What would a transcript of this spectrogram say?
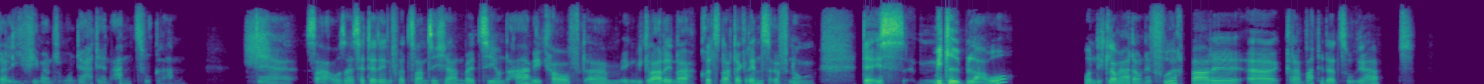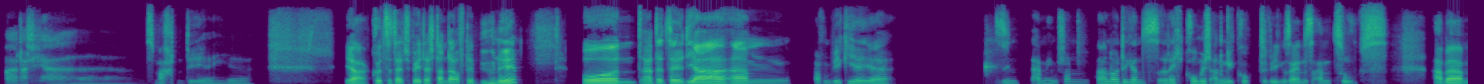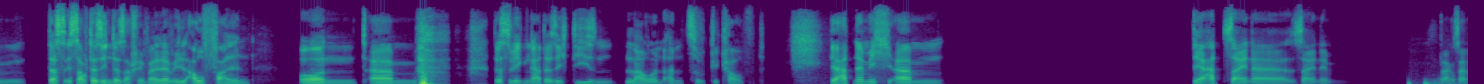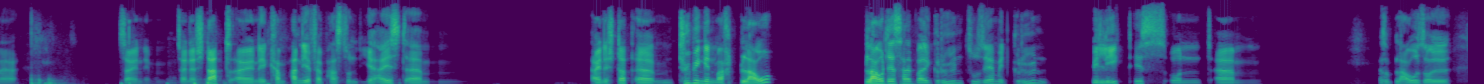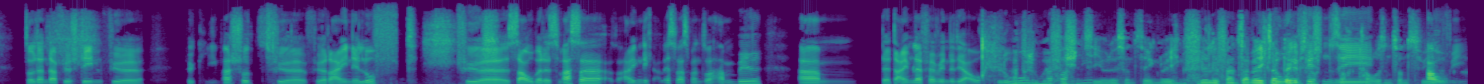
da lief jemand rum und der hatte einen Anzug an. Der sah aus, als hätte er den vor 20 Jahren bei C&A gekauft. Ähm, irgendwie gerade nach, kurz nach der Grenzöffnung. Der ist mittelblau und ich glaube, er hat auch eine furchtbare äh, Krawatte dazu gehabt. Ah, da dachte ich, ja, was macht denn der hier? Ja, kurze Zeit später stand er auf der Bühne und hat erzählt, ja, ähm, auf dem Weg hierher sind, haben ihm schon ein paar Leute ganz recht komisch angeguckt wegen seines Anzugs. Aber ähm, das ist auch der Sinn der Sache, weil er will auffallen Und ähm, deswegen hat er sich diesen blauen Anzug gekauft. Der hat nämlich, ähm, der hat seine, seinem, sagen, seiner, seinem, seiner Stadt eine Kampagne verpasst und die heißt, ähm, eine Stadt, ähm, Tübingen macht blau. Blau deshalb, weil grün zu sehr mit grün belegt ist und ähm, also blau soll, soll dann dafür stehen für, für Klimaschutz, für, für reine Luft, für sauberes Wasser, also eigentlich alles, was man so haben will. Ähm, der Daimler verwendet ja auch Blue. Ah, Blue Efficiency oder sonst irgendwelchen Firlefanz, aber ich glaube, da gibt es noch, noch tausend sonst wie. VW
